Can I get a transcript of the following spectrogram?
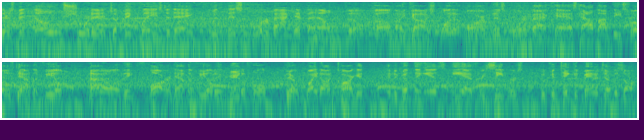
There's been no shortage of big plays today with this quarterback at the helm, Phil. Oh, my gosh. What an arm this quarterback has. How about these throws down the field? Not only far down the field and beautiful, they're right on target. And the good thing is he has receivers who can take advantage of his arm.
